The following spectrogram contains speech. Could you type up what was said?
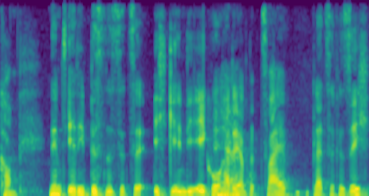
komm, nehmt ihr die Business-Sitze, ich gehe in die Eco, Ja. hatte ja zwei Plätze für sich.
